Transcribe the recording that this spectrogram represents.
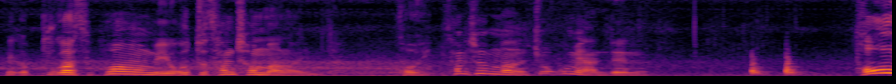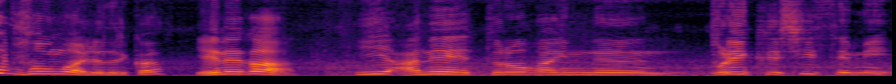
그러니까 부가세 포함하면 이것도 3천만 원입니다. 거의 3천만 원 조금이 안 되는. 더 무서운 거 알려드릴까요? 얘네가 이 안에 들어가 있는 브레이크 시스템이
